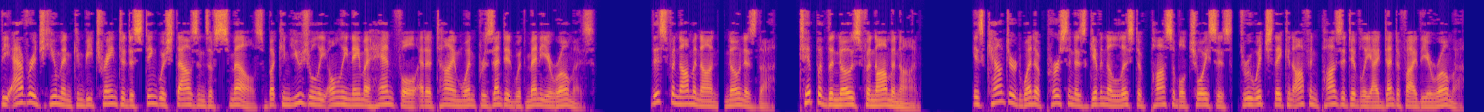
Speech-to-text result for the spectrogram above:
The average human can be trained to distinguish thousands of smells but can usually only name a handful at a time when presented with many aromas. This phenomenon, known as the tip of the nose phenomenon, is countered when a person is given a list of possible choices, through which they can often positively identify the aroma.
